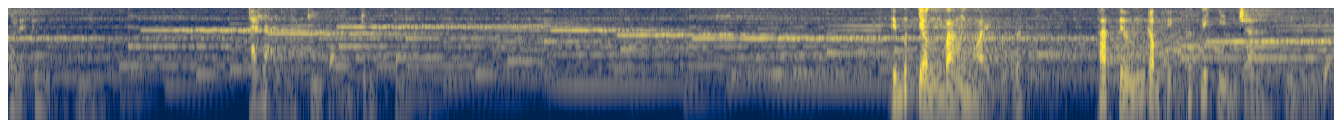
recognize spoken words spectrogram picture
Có lẽ cái người phụ nhân. Trái lại lại là kỳ vọng trong tâm Tiếng bước chân vang lên ngoài cửa. Pháp tướng trong thiện thất liếc nhìn ra liền đứng dậy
